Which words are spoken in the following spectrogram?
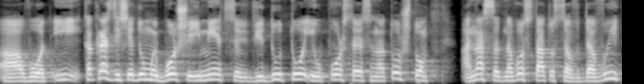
А, вот. И как раз здесь, я думаю, больше имеется в виду то, и упор ставится на то, что она с одного статуса вдовы,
